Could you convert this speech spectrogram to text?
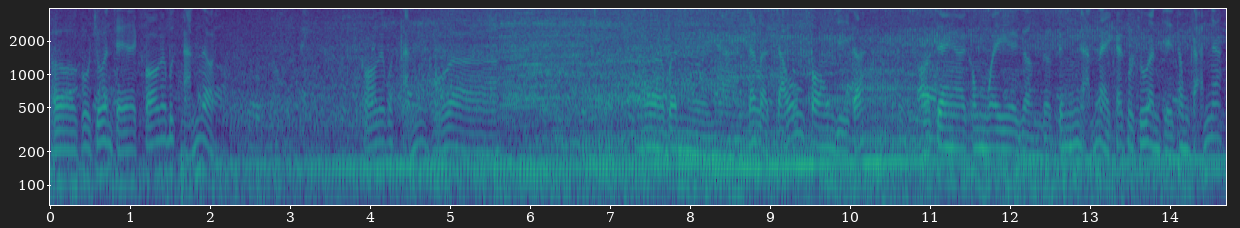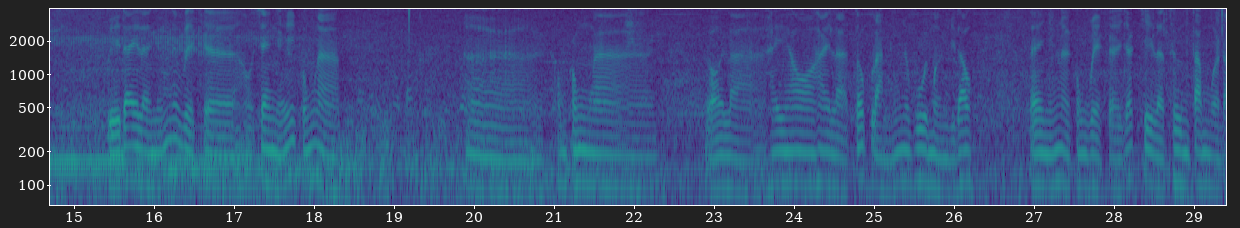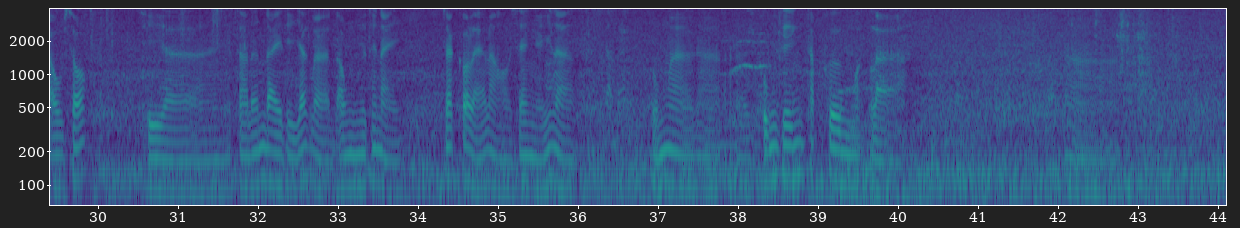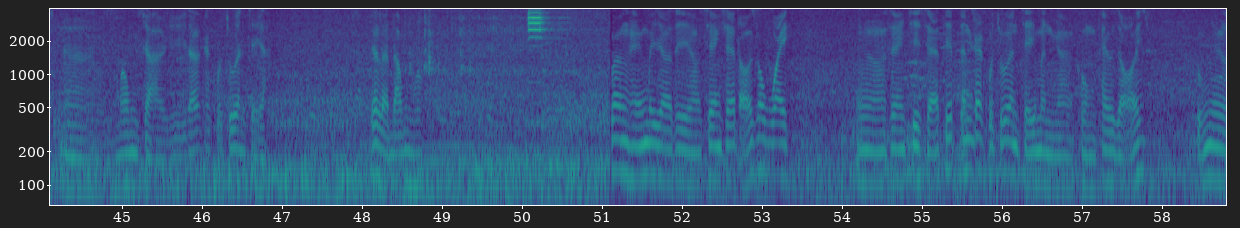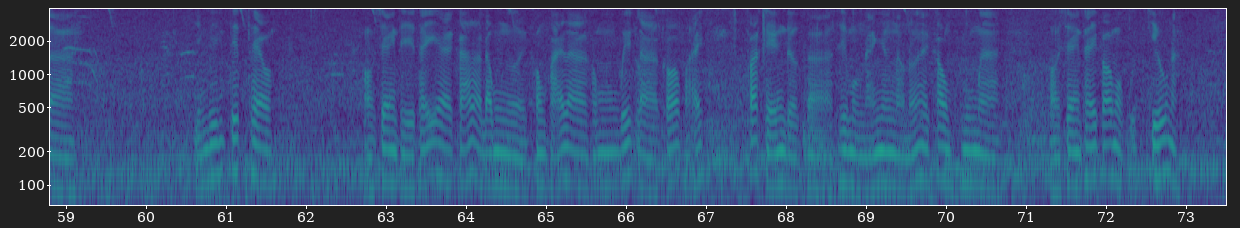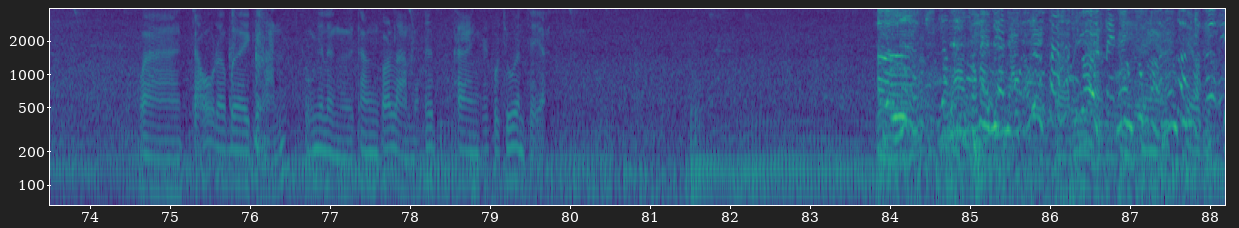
Ờ, cô chú anh chị có cái bức ảnh rồi. Có cái bức ảnh của à, à, bên người nhà chắc là cháu con gì đó. Hồ Sen à, không quay gần được cái những ảnh này các cô chú anh chị thông cảm nhé vì đây là những cái việc à, Hồ Sen nghĩ cũng là à, không không à, gọi là hay ho hay là tốt lành cũng như vui mừng gì đâu. Đây những là công việc rất chi là thương tâm và đau xót. Thì à, người ta đến đây thì rất là đông như thế này. Chắc có lẽ là Hồ Sen nghĩ là cũng à, cúng kiến thắp hương hoặc là à, à, mong chờ gì đó các cô chú anh chị ạ. Rất là đông luôn. Vâng, hiện bây giờ thì họ Sen sẽ đổi góc quay. Ờ, Sen chia sẻ tiếp đến các cô chú anh chị mình à, cùng theo dõi cũng như là diễn biến tiếp theo. Hồ Sen thì thấy à, khá là đông người không phải là không biết là có phải phát hiện được à, thêm một nạn nhân nào nữa hay không. Nhưng mà Hồ Sen thấy có một bức chiếu nè. Và cháu đã bê cái ảnh cũng như là người thân có làm một cái thang các cô chú anh chị ạ.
